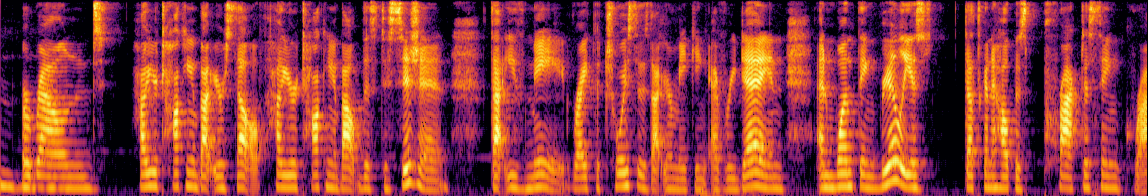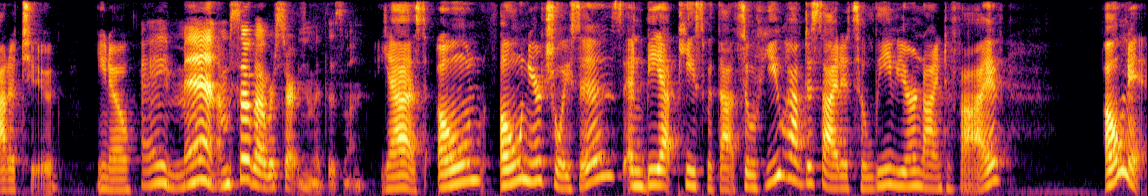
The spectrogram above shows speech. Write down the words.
mm-hmm. around how you're talking about yourself, how you're talking about this decision that you've made, right? The choices that you're making every day. And and one thing really is that's going to help is practicing gratitude you know amen i'm so glad we're starting with this one yes own own your choices and be at peace with that so if you have decided to leave your 9 to 5 own it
